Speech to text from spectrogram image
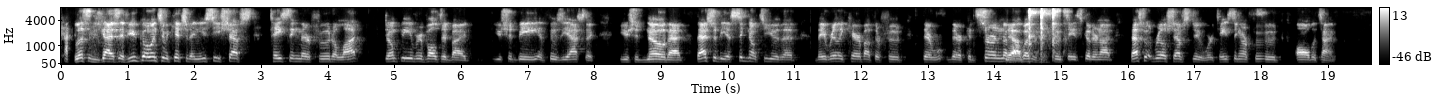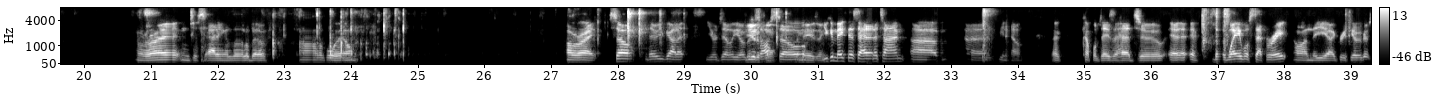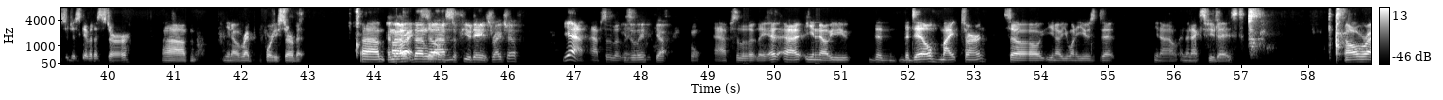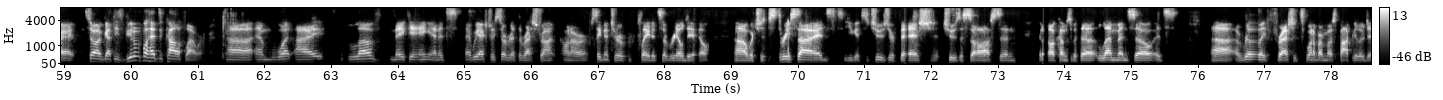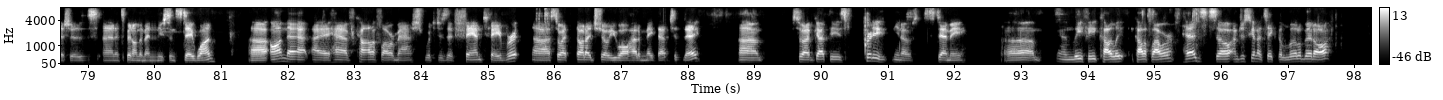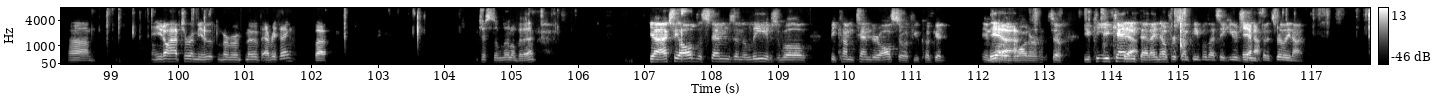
Listen, guys, if you go into a kitchen and you see chefs tasting their food a lot, don't be revolted by it you should be enthusiastic. You should know that that should be a signal to you that they really care about their food. They're they're concerned about yeah. whether the food tastes good or not. That's what real chefs do. We're tasting our food all the time. All right, and just adding a little bit of olive oil. All right, so there you got it. Your dill yogurt Beautiful. sauce. So Amazing. you can make this ahead of time. Um, uh, you know, a couple days ahead too. If the whey will separate on the uh, Greek yogurt, so just give it a stir, um, you know, right before you serve it. Um, and that, right, that'll so, last a few days, right, Jeff? Yeah, absolutely. Easily, yeah, cool. Absolutely. Uh, uh, you know, you the the dill might turn, so you know you want to use it, you know, in the next few days. All right, so I've got these beautiful heads of cauliflower, uh, and what I love making, and it's and we actually serve it at the restaurant on our signature plate. It's a real deal, uh, which is three sides. You get to choose your fish, choose a sauce, and it all comes with a lemon. So it's uh, a really fresh. It's one of our most popular dishes, and it's been on the menu since day one. Uh, on that, I have cauliflower mash, which is a fan favorite. Uh, so I thought I'd show you all how to make that today. Um, so I've got these pretty, you know, stemmy um, and leafy cauliflower heads. So I'm just gonna take a little bit off. Um, and you don't have to remove, remove everything, just a little bit. Yeah, actually all the stems and the leaves will become tender also if you cook it in yeah. boiling water. So you can, you can yeah. eat that. I know for some people that's a huge yeah. leaf, but it's really not.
